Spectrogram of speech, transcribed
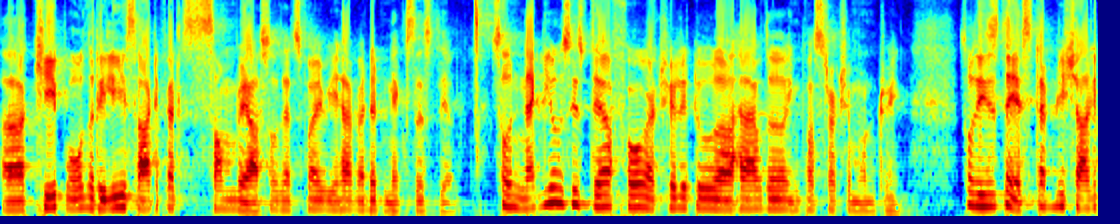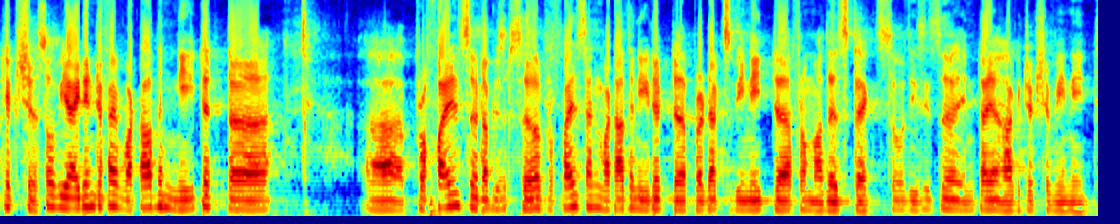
uh, keep all the release artifacts somewhere. So that's why we have added Nexus there. So Nagios is there for actually to uh, have the infrastructure monitoring. So this is the established architecture. So we identify what are the needed uh, uh, profiles, uh, WSO server profiles, and what are the needed uh, products we need uh, from other stacks. So this is the entire architecture we need.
